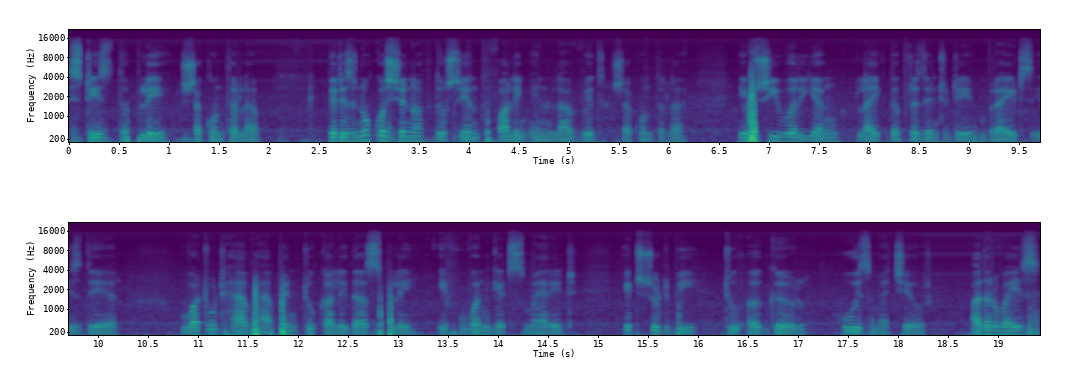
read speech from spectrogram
staged the play Shakuntala. There is no question of Dushyant falling in love with Shakuntala. If she were young, like the present day brides is there, what would have happened to Kalidas' play if one gets married? It should be to a girl who is mature. Otherwise,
